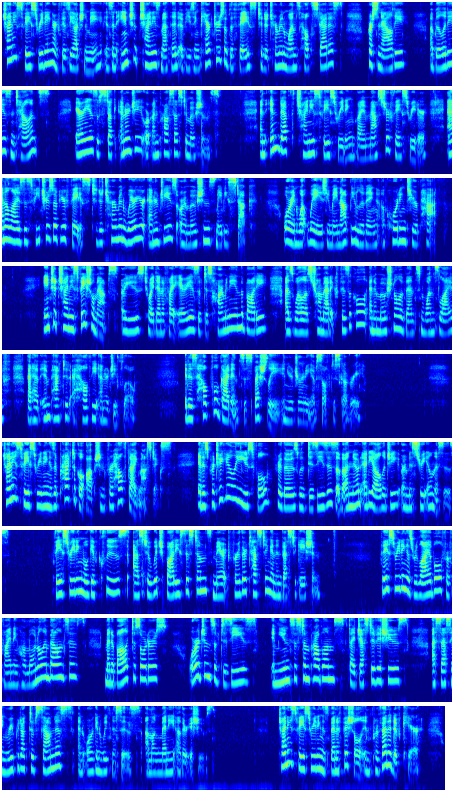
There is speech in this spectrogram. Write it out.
Chinese face reading or physiognomy is an ancient Chinese method of using characters of the face to determine one's health status, personality, abilities and talents, areas of stuck energy or unprocessed emotions. An in depth Chinese face reading by a master face reader analyzes features of your face to determine where your energies or emotions may be stuck, or in what ways you may not be living according to your path. Ancient Chinese facial maps are used to identify areas of disharmony in the body, as well as traumatic physical and emotional events in one's life that have impacted a healthy energy flow. It is helpful guidance, especially in your journey of self discovery. Chinese face reading is a practical option for health diagnostics. It is particularly useful for those with diseases of unknown etiology or mystery illnesses. Face reading will give clues as to which body systems merit further testing and investigation. Face reading is reliable for finding hormonal imbalances, metabolic disorders, origins of disease, immune system problems, digestive issues, assessing reproductive soundness and organ weaknesses, among many other issues. Chinese face reading is beneficial in preventative care,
